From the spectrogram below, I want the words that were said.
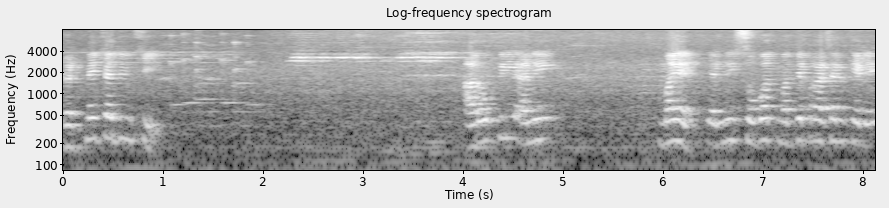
घटनेच्या दिवशी आरोपी आणि मयत यांनी सोबत मद्यप्राशन केले.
